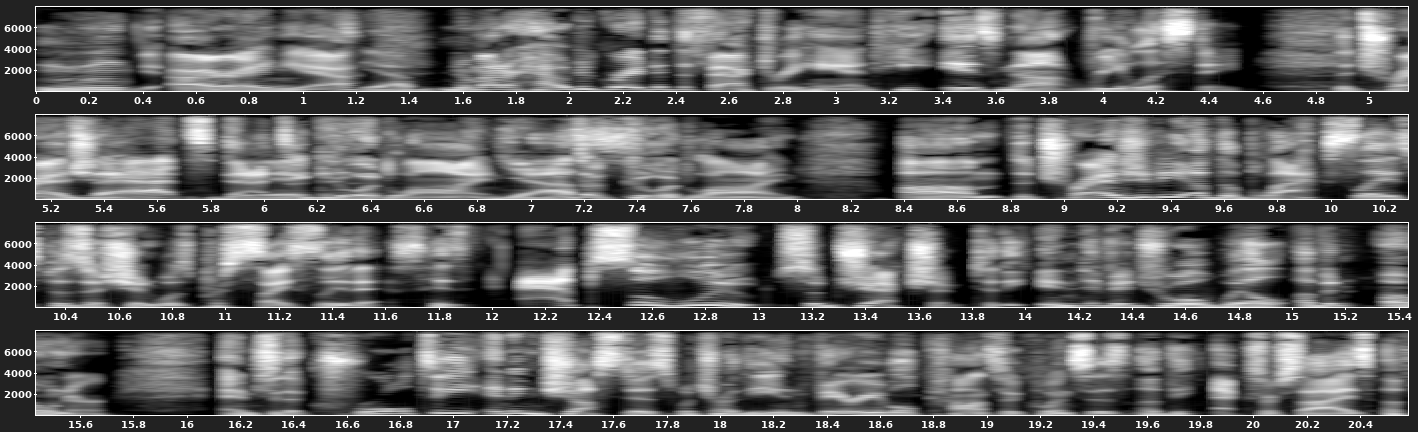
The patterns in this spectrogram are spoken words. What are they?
Mm, all right, yeah. Mm-hmm. Yep. No matter how degraded the factory hand, he is not real estate. The tragedy. That's that's a good line. Yes. That's a good line. Um, the tragedy of the black slave's position was precisely this: his absolute subjection to the individual will of an owner and to the cruelty and injustice which are the invariable consequences of the exercise of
